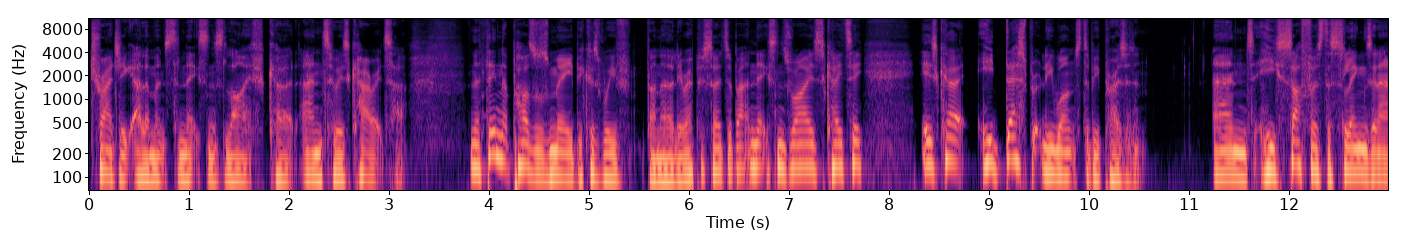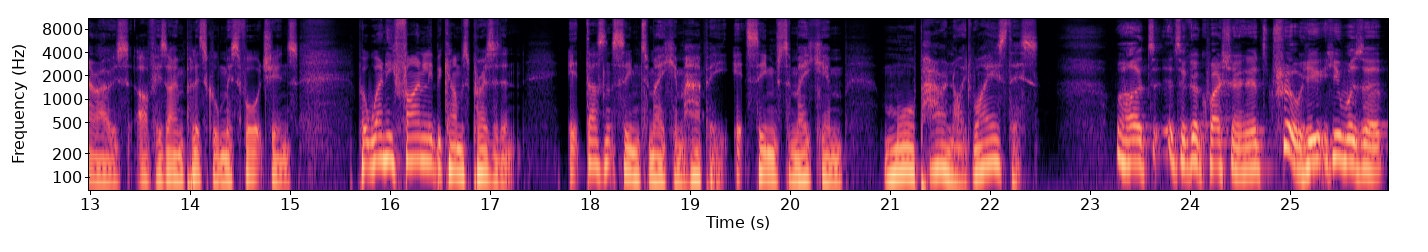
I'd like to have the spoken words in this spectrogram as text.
tragic elements to Nixon's life, Kurt, and to his character. And the thing that puzzles me, because we've done earlier episodes about Nixon's rise, Katie, is Kurt, he desperately wants to be president and he suffers the slings and arrows of his own political misfortunes. But when he finally becomes president, it doesn't seem to make him happy. It seems to make him more paranoid. Why is this? Well, it's it's a good question, and it's true. He he was a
